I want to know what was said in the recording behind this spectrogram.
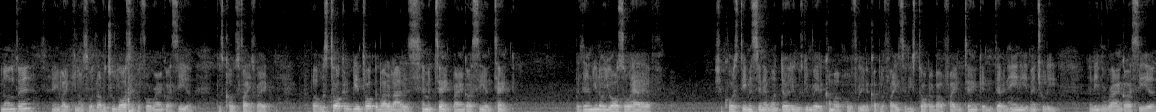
You know what I'm saying? And like, you know, so his other two losses before Ryan Garcia was close fights, right? But what's talking being talked about a lot is him and Tank, Ryan Garcia and Tank. But then, you know, you also have Shakur Stevenson at 130, who's getting ready to come up, hopefully, in a couple of fights. And he's talking about fighting Tank and Devin Haney eventually, and even Ryan Garcia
